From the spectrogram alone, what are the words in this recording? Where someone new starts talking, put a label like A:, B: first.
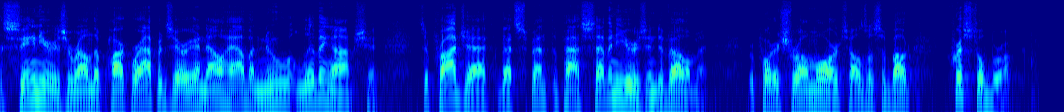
A: Seniors around the Park Rapids area now have a new living option. It's a project that's spent the past seven years in development. Reporter Sherelle Moore tells us about Crystal Brook.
